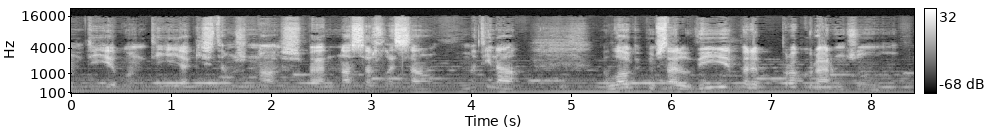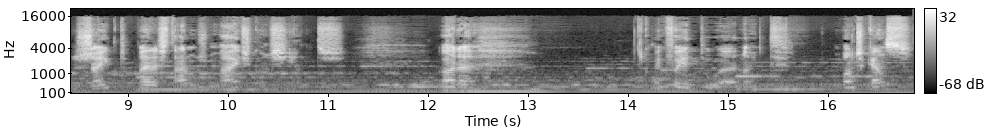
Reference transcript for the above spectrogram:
Bom dia, bom dia. Aqui estamos nós para a nossa reflexão matinal. Logo a começar o dia para procurarmos um jeito para estarmos mais conscientes. Ora, como é que foi a tua noite? Bom descanso?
